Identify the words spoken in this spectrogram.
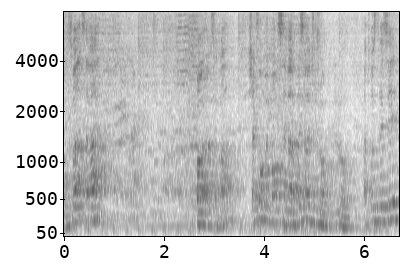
Bonsoir, ça va? Bon, ça va. Chaque fois on me demande ça va. Moi ça va toujours. toujours. Pas trop stressé?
